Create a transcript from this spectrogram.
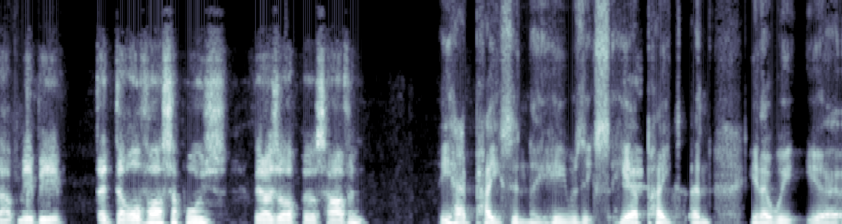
that maybe did deliver, I suppose, whereas other players haven't. he had pace, didn't he? He was ex- he had pace, and you know we yeah,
